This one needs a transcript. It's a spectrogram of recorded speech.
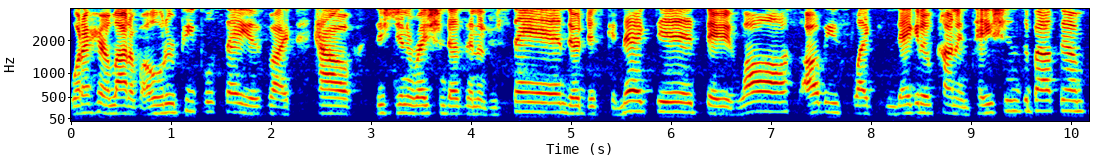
what I hear a lot of older people say is like how this generation doesn't understand, they're disconnected, they lost, all these like negative connotations about them.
